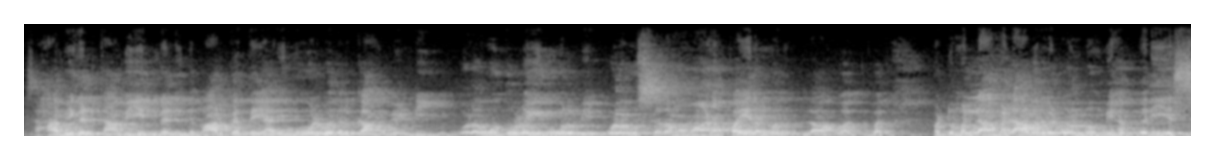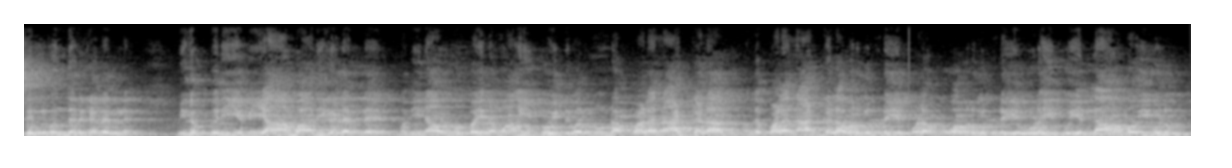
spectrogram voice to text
சஹாபிகள் தாபியன்கள் இந்த மார்க்கத்தை அறிந்து கொள்வதற்காக வேண்டி எவ்வளவு தொலை தூரம் எவ்வளவு சிரமமான பயணம் அது. அல்லாஹு அக்பர். மட்டுமல்லாமல் அவர்கள் ஒன்றும் மிகப்பெரிய செல்வந்தர்கள் அல்ல மிகப்பெரிய வியாபாரிகள் அல்ல. மதினாவுக்கு பயணமாகி போயிட்டு வரணும்டா பல நாட்கள் ஆகும். அந்த பல நாட்கள் அவர்களுடைய பொழப்பு அவர்களுடைய உழைப்பு எல்லாம் போய்விடும்.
